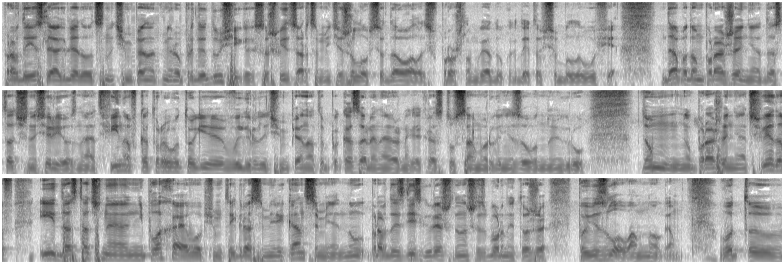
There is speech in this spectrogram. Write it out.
Правда, если оглядываться на чемпионат мира предыдущий, как со швейцарцами тяжело все давалось в прошлом году, когда это все было в Уфе. Да, потом поражение достаточно серьезное от финнов, которые в итоге выиграли чемпионат и показали, наверное, как раз ту самую организованную игру. Потом поражение от шведов и достаточно неплохая, в общем-то, игра с американцами. Ну, правда, здесь говорят, что нашей сборной тоже повезло во многом. Вот э,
